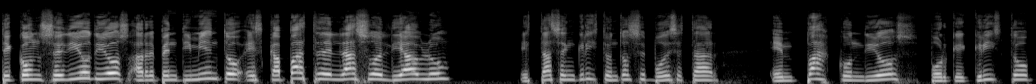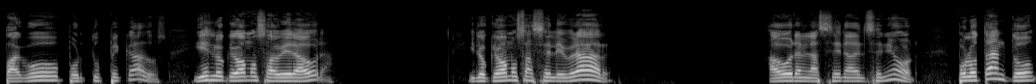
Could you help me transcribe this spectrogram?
¿Te concedió Dios arrepentimiento? ¿Escapaste del lazo del diablo? estás en Cristo, entonces podés estar en paz con Dios porque Cristo pagó por tus pecados. Y es lo que vamos a ver ahora. Y lo que vamos a celebrar ahora en la cena del Señor. Por lo tanto,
